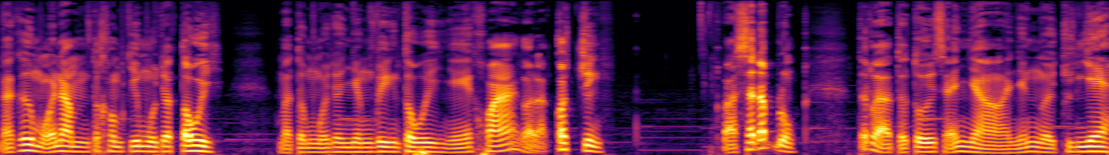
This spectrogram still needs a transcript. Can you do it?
mà cứ mỗi năm tôi không chỉ mua cho tôi, mà tôi mua cho nhân viên tôi những cái khóa gọi là coaching và setup luôn. Tức là tụi tôi sẽ nhờ những người chuyên gia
